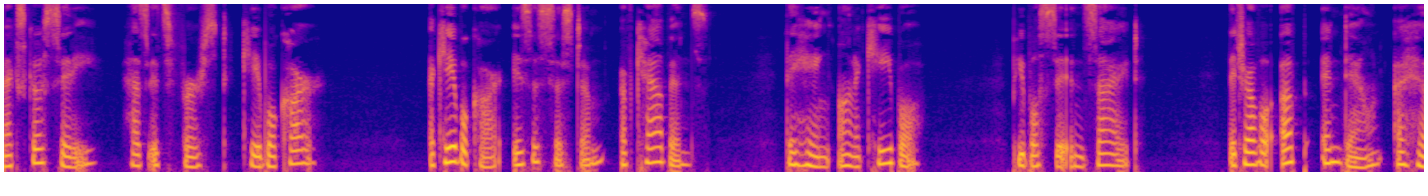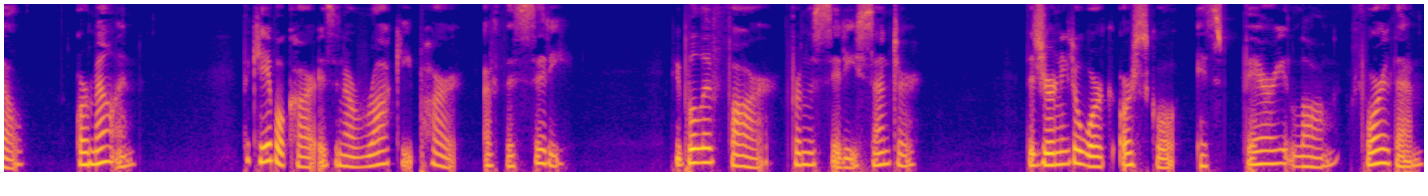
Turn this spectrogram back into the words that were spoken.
Mexico City has its first cable car. A cable car is a system of cabins. They hang on a cable. People sit inside. They travel up and down a hill or mountain. The cable car is in a rocky part of the city. People live far from the city center. The journey to work or school is very long for them.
